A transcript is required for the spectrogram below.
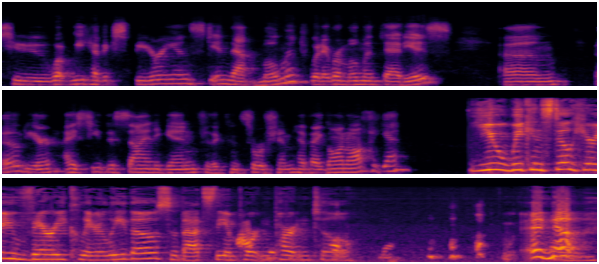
to what we have experienced in that moment, whatever moment that is. Um, oh dear, I see the sign again for the consortium. Have I gone off again? You, we can still hear you very clearly though, so that's the important part until. Yeah. Uh, no, Um,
